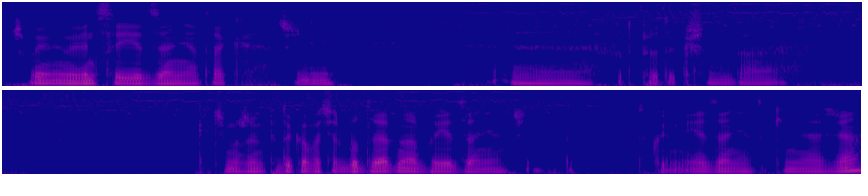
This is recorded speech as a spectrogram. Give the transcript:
Potrzebujemy więcej jedzenia, tak? Czyli e, food production bar. Czy możemy produkować albo drewno, albo jedzenie? Czyli produkujmy jedzenie w takim razie.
